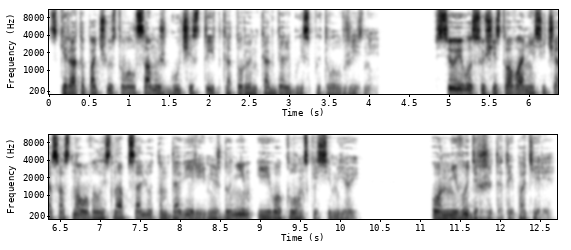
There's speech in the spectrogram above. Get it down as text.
Скирата почувствовал самый жгучий стыд, который он когда-либо испытывал в жизни. Все его существование сейчас основывалось на абсолютном доверии между ним и его клонской семьей. Он не выдержит этой потери.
